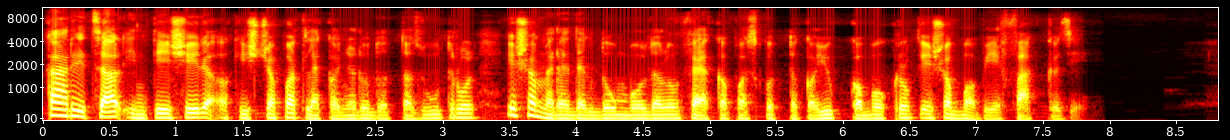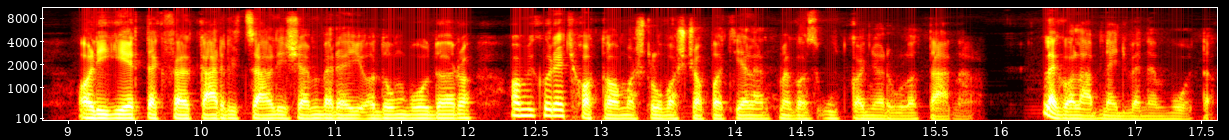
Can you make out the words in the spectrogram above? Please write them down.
Káricál intésére a kis csapat lekanyarodott az útról, és a meredek domboldalon felkapaszkodtak a jukkabokrok és a babérfák közé. Alig értek fel Káricál és emberei a domboldalra, amikor egy hatalmas lovas csapat jelent meg az út kanyarulatánál. Legalább negyvenen voltak.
